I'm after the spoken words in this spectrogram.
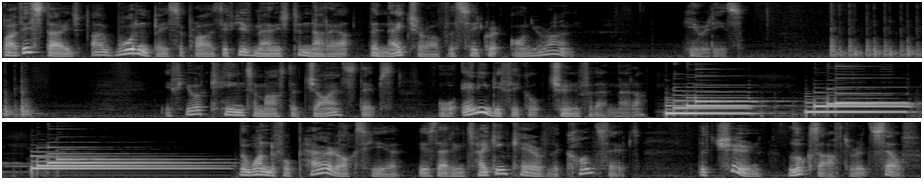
By this stage, I wouldn't be surprised if you've managed to nut out the nature of the secret on your own. Here it is. If you are keen to master giant steps, or any difficult tune for that matter, the wonderful paradox here is that in taking care of the concept, the tune looks after itself.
